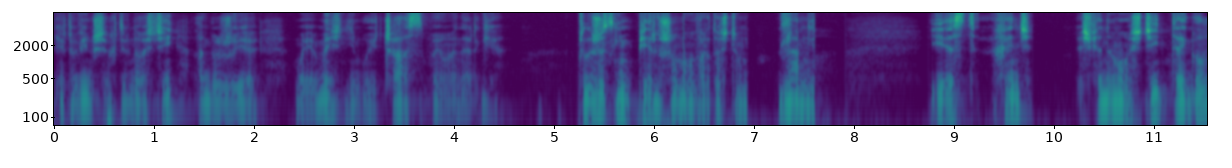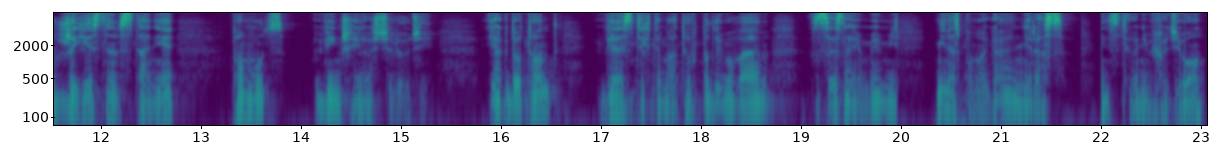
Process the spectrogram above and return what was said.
jak to większej aktywności, angażuje moje myśli, mój czas, moją energię. Przede wszystkim pierwszą wartością dla mnie jest chęć świadomości tego, że jestem w stanie pomóc większej ilości ludzi. Jak dotąd wiele z tych tematów podejmowałem ze znajomymi. Nieraz pomagałem, nieraz nic z tego nie wychodziło,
